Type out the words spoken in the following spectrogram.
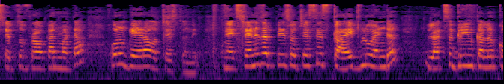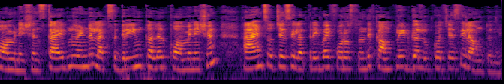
స్టెప్స్ ఫ్రాక్ అన్నమాట. ఫుల్ గేరా వచ్చేస్తుంది. నెక్స్ట్ ఎనదర్ పీస్ వచ్చేసి sky blue and lux green colour combination. Sky blue and lux green colour combination. Hands వచ్చేసి ఇలా త్రీ బై ఫోర్ వస్తుంది. కంప్లీట్గా లుక్ వచ్చేసి ఇలా ఉంటుంది.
